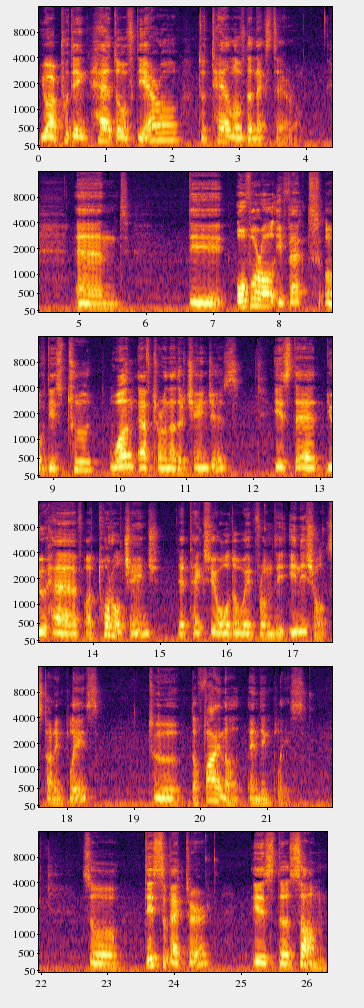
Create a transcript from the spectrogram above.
You are putting head of the arrow to tail of the next arrow. And the overall effect of these two one after another changes is that you have a total change that takes you all the way from the initial starting place to the final ending place. So this vector is the sum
